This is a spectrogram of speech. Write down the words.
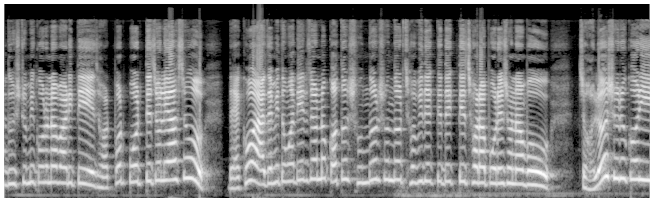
দুষ্টুমি করো না বাড়িতে, ঝটপট পড়তে চলে আসো। দেখো আজ আমি তোমাদের জন্য কত সুন্দর সুন্দর ছবি দেখতে দেখতে ছড়া পড়ে শোনাবো। চলো শুরু করি।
